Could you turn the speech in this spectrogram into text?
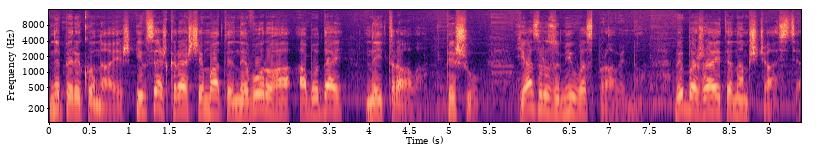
не переконаєш. І все ж краще мати не ворога, а бодай нейтрала. Пишу. Я зрозумів вас правильно. Ви бажаєте нам щастя.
